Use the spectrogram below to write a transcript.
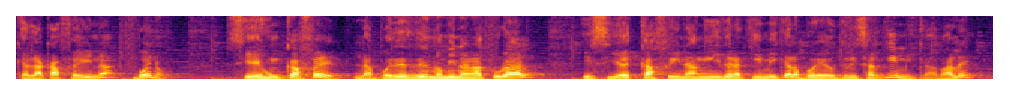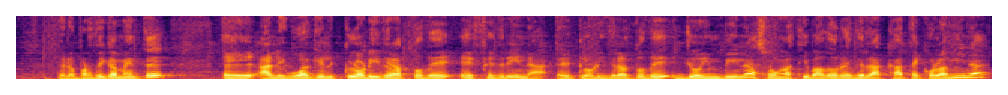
que la cafeína, bueno, si es un café la puedes denominar natural y si es cafeína hidraquímica la puedes utilizar química, ¿vale? Pero prácticamente, eh, al igual que el clorhidrato de efedrina, el clorhidrato de yoimbina son activadores de las catecolaminas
